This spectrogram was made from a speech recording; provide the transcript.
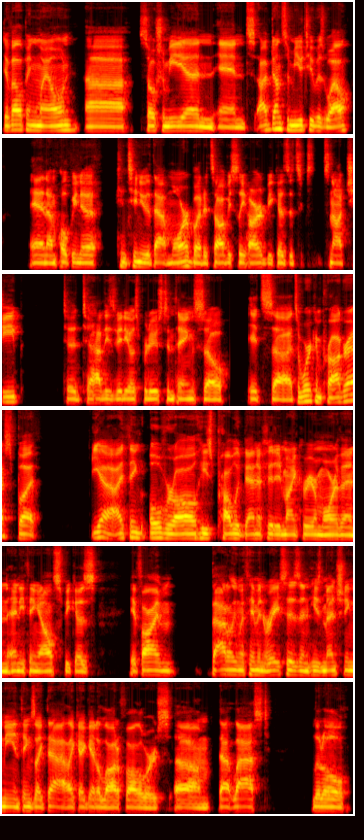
developing my own uh, social media and and I've done some YouTube as well, and I'm hoping to continue with that more. But it's obviously hard because it's it's not cheap to to have these videos produced and things. So it's uh, it's a work in progress. But yeah, I think overall he's probably benefited my career more than anything else because if I'm battling with him in races and he's mentioning me and things like that, like I get a lot of followers. Um, that last little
